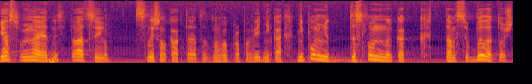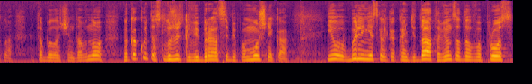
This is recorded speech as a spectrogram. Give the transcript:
Я вспоминаю одну ситуацию, слышал как-то от одного проповедника. Не помню дословно, как там все было точно, это было очень давно, но какой-то служитель выбирал себе помощника, и были несколько кандидатов, и он задал вопрос,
